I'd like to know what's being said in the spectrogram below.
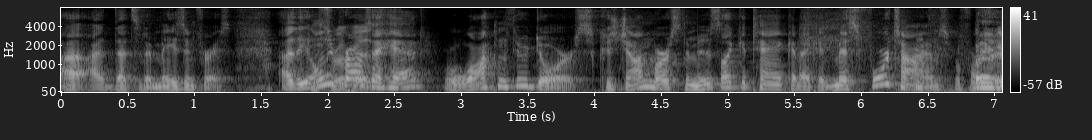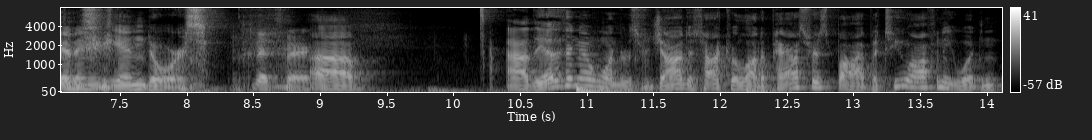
Uh, I, that's an amazing phrase. Uh, the only problems good. I had were walking through doors because John Marston moves like a tank, and I could miss four times before getting indoors. That's fair. Uh, the other thing I wanted was for John to talk to a lot of passersby, but too often he wouldn't,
